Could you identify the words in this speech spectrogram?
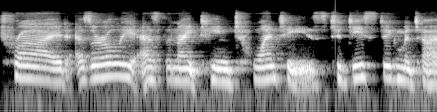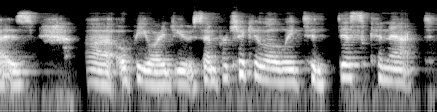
tried as early as the 1920s to destigmatize uh, opioid use and particularly to disconnect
